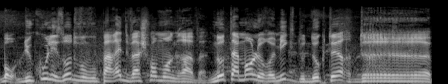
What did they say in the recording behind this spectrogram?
Bon, du coup les autres vont vous paraître vachement moins graves, notamment le remix de Dr. Drrr.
